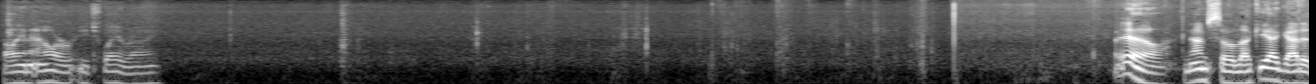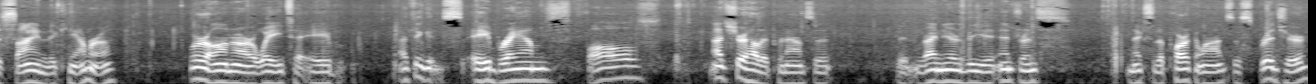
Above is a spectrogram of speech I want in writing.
probably an hour each way, right? Well, I'm so lucky I got assigned the camera. We're on our way to Ab I think it's Abrams Falls. Not sure how they pronounce it. But right near the entrance, next to the parking lot, it's this bridge here.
